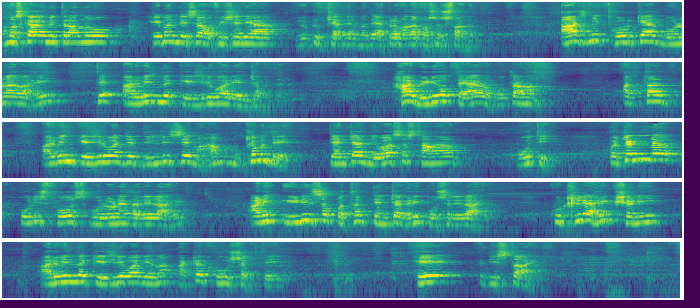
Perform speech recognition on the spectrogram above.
नमस्कार मित्रांनो हेमंत देसाई ऑफिशियल या यूट्यूब चॅनलमध्ये आपलं मनापासून स्वागत. आज मी थोडक्यात बोलणार आहे ते अरविंद केजरीवाल यांच्याबद्दल. हा व्हिडिओ तयार होताना आत्ता अरविंद केजरीवाल जे दिल्लीचे महा मुख्यमंत्री आहेत त्यांच्या निवासस्थानाभोवती प्रचंड पोलीस फोर्स बोलवण्यात आलेला आहे आणि ईडीचं पथक त्यांच्या घरी पोचलेलं आहे. कुठल्याही क्षणी अरविंद केजरीवाल यांना अटक होऊ शकते हे दिसतं आहे.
